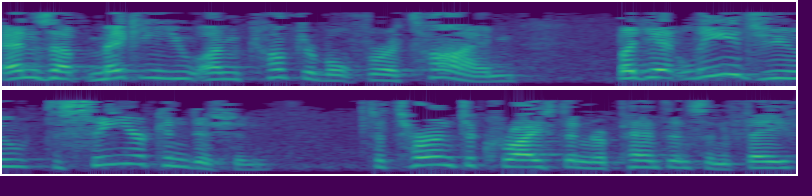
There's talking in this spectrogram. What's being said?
ends up making you uncomfortable for a time, but yet leads you to see your condition, to turn to Christ in repentance and faith,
